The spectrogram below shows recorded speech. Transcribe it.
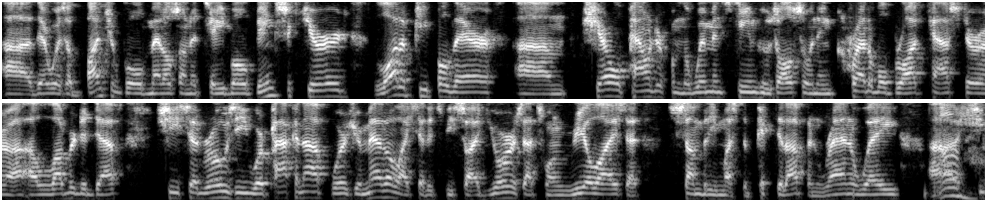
Uh, there was a bunch of gold medals on the table being secured. A lot of people there. Um, Cheryl Pounder from the women's team, who's also an incredible broadcaster. Uh, I love her to death. She said, "Rosie, we're packing up. Where's your medal?" I said, "It's beside yours." That's when we realized that somebody must have picked it up and ran away. Uh, oh. She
